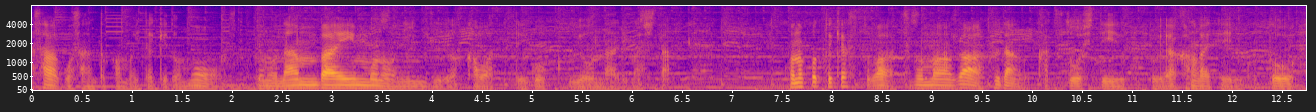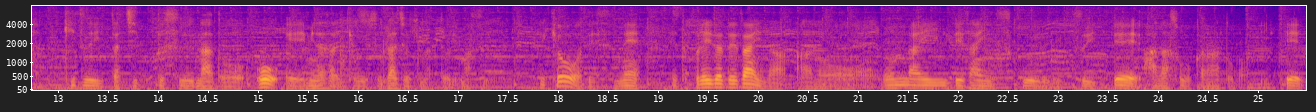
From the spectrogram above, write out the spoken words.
さあこさんとかもいたけども、でも何倍もの人数が変わって動くようになりました。このポッドキャストはつぼまが普段活動していることや考えていること気づいたチップスなどを、えー、皆さんに共有するラジオとなっております。で今日はですね、えっと、プレイザデザイナー、あのオンラインデザインスクールについて話そうかなと思っていて、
